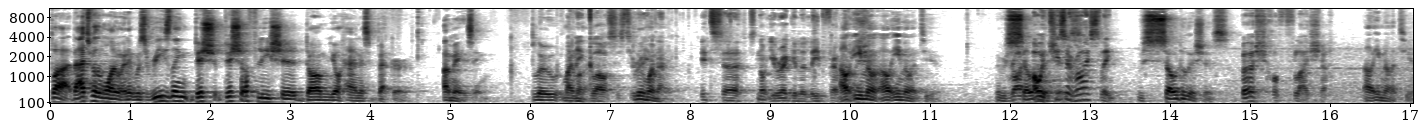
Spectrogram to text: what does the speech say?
But that's where the wine went. It was Riesling Bisch- Bischofliche Dom Johannes Becker. Amazing. Blew my I need mind. glasses to Blew read my that. mind. It's uh, it's not your regular lead from. I'll email. I'll email it to you. It was Right. so oh, it delicious. is a Riesling. It was so delicious. Birchhoffleischer. I'll email it to you.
